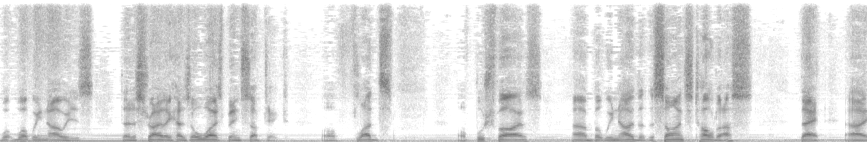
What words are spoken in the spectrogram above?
What, what we know is that Australia has always been subject of floods, of bushfires, uh, but we know that the science told us that uh,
